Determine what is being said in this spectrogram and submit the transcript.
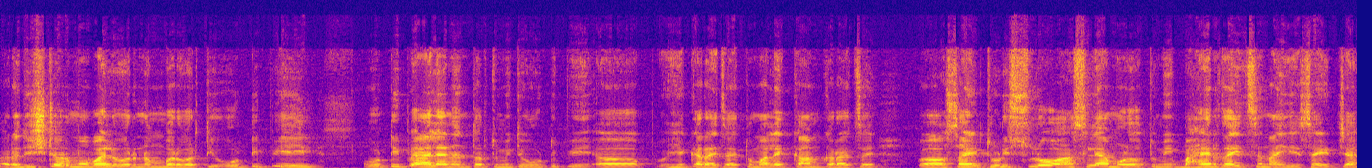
रजिस्टर मोबाईलवर नंबरवरती ओ टी पी येईल. ओ टी पी आल्यानंतर तुम्ही ते ओ टी पी हे करायचं आहे तुम्हाला एक काम करायचं आहे साईट थोडी स्लो असल्यामुळं तुम्ही बाहेर जायचं नाही आहे साईटच्या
